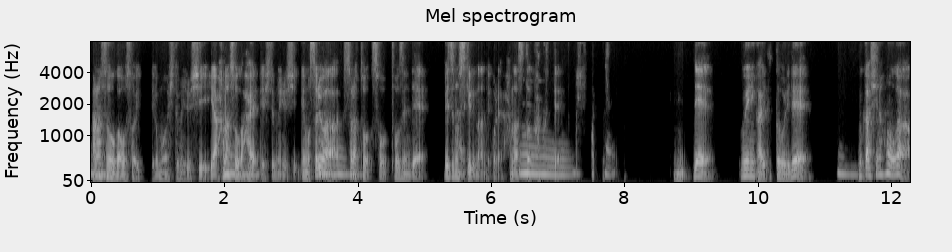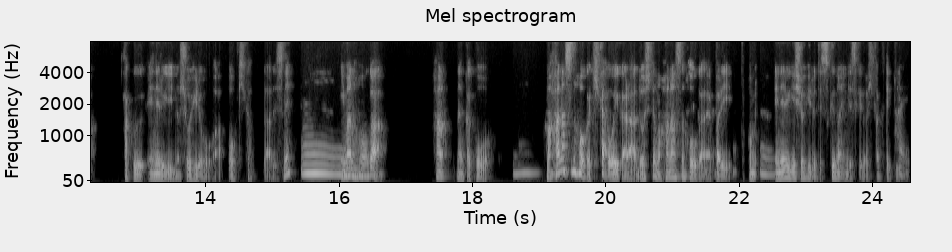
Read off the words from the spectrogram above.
話す方が遅いって思う人もいるし、いや、話す方が早いっていう人もいるし、でもそれは、それはとそう当然で、別のスキルなんで、これ、話すと書くって。はい、で、上に書いた通りで、昔の方が書くエネルギーの消費量は大きかったですね。今の方が、は、なんかこう、まあ、話すの方が機会多いから、どうしても話す方がやっぱりエネルギー消費量って少ないんですけど、比較的。はい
